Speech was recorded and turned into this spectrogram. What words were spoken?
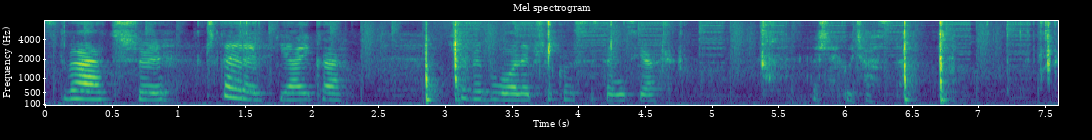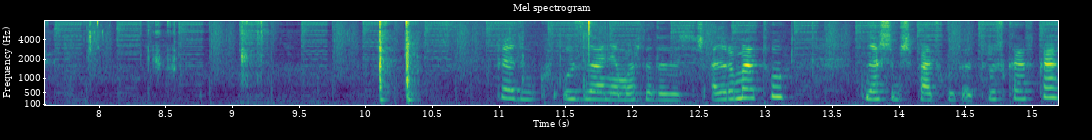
z 2, 3, 4 jajka, żeby była lepsza konsystencja naszego ciasta. Według uznania można dodać też aromatu. W naszym przypadku to truskawka.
